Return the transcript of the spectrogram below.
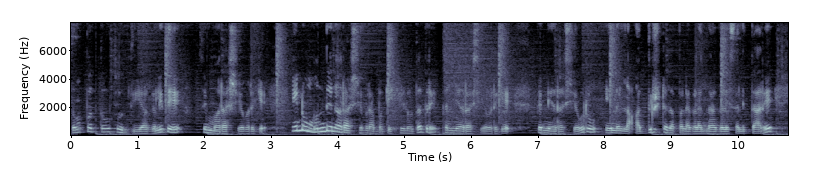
ಸಂಪತ್ತು ವೃದ್ಧಿಯಾಗಲಿದೆ ಸಿಂಹ ರಾಶಿಯವರಿಗೆ. ಇನ್ನು ಮುಂದಿನ ರಾಶಿಯವರ ಬಗ್ಗೆ ಹೇಳೋದಾದರೆ ಕನ್ಯಾ ರಾಶಿಯವರಿಗೆ. ಕನ್ಯಾ ರಾಶಿಯವರು ಏನೆಲ್ಲ ಅದೃಷ್ಟದ ಫಲಗಳನ್ನು ಗಳಿಸಲಿದ್ದಾರೆ,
